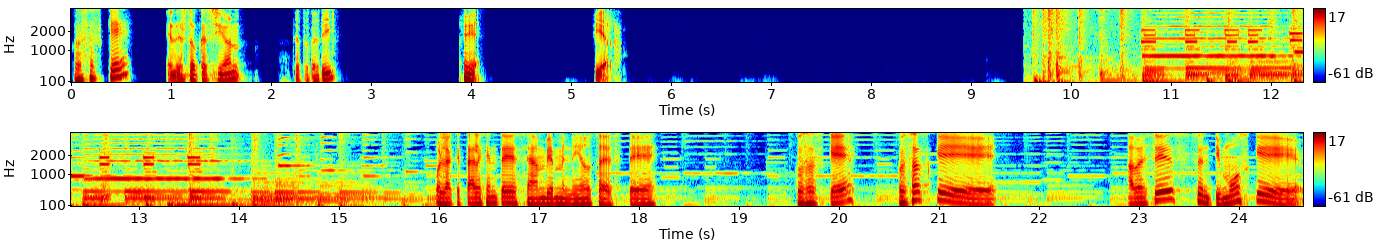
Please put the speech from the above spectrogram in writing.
Cosas que en esta ocasión te toca a ti. Muy bien. Fierro. Hola, ¿qué tal, gente? Sean bienvenidos a este. Cosas que. Cosas que. A veces sentimos que.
